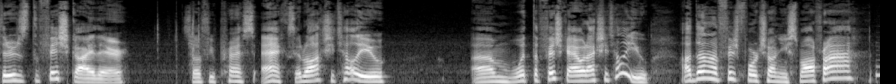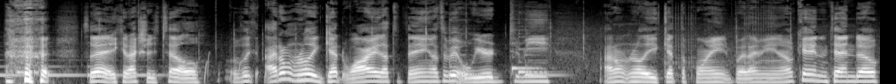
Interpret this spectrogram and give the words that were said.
there's the fish guy there. So if you press X, it'll actually tell you um, what the fish guy would actually tell you. I've done a fish fortune on you, small fry. so yeah, you can actually tell. Like, I don't really get why that's a thing. That's a bit weird to me. I don't really get the point, but I mean, okay, Nintendo.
